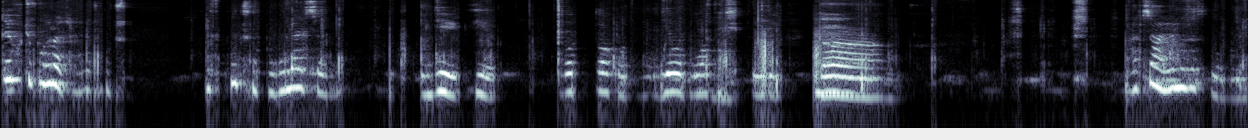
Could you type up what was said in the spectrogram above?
Да я хочу погулять, мне скучно. Не скучно, погуляйся. Где, где? Вот так вот, делать 24. Да. А все, я уже сломала.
